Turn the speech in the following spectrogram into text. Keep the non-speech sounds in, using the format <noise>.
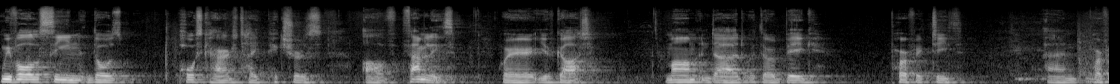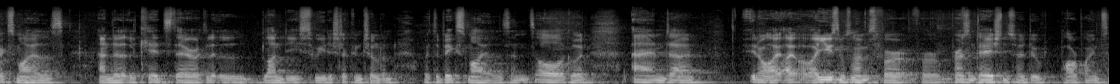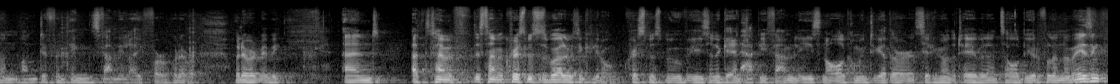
we've all seen those postcard type pictures of families where you've got mom and dad with their big, perfect teeth and perfect smiles, and the little kids there the little blondie Swedish looking children with the big smiles, and it's all good. And uh, you know, I, I, I, use them sometimes for, for presentations, so I do PowerPoints on, on different things, family life or whatever, whatever it may be. And at the time of this time of Christmas as well, we think of you know Christmas movies and again happy families and all coming together and sitting around the table and it's all beautiful and amazing.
